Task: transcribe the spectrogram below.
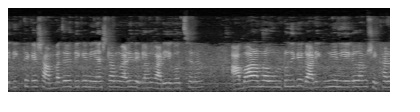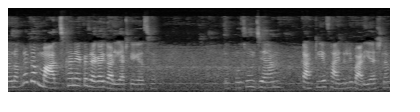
এদিক থেকে শ্যামবাজারের দিকে নিয়ে আসলাম গাড়ি, দেখলাম গাড়ি এগোচ্ছে না। আবার আমরা উল্টো দিকে গাড়ি ঘুরিয়ে নিয়ে গেলাম, সেখানেও না মানে একটা মাঝখানে একটা জায়গায় গাড়ি আটকে গেছে। তো প্রচুর জ্যাম কাটিয়ে ফাইনালি বাড়ি আসলাম।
